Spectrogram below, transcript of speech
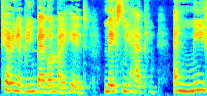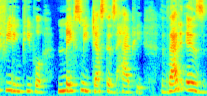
carrying a beanbag on my head makes me happy and me feeding people makes me just as happy. That is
